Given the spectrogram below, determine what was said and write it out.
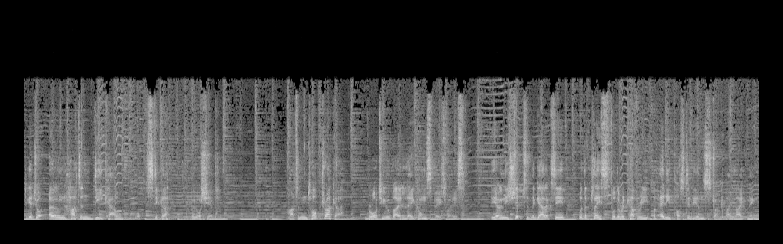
to get your own Hutton decal or sticker for your ship. Hutton Top Trucker, brought to you by Lakon Spaceways, the only ships in the galaxy with a place for the recovery of any postilions struck by lightning.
